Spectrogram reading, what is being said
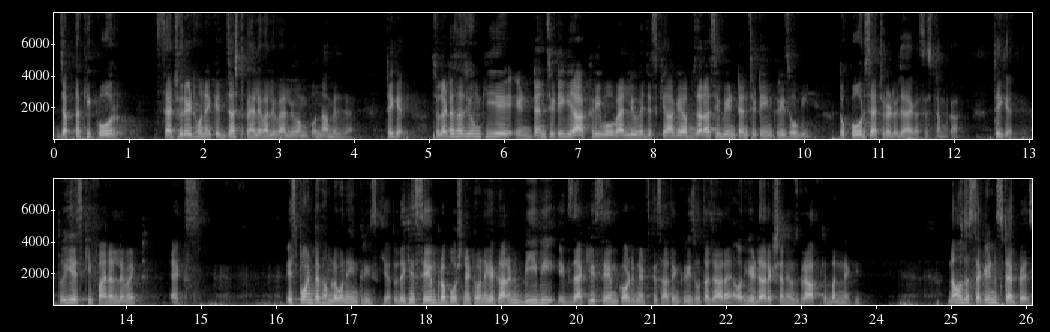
जब तक कि कोर सैचुरेट होने के जस्ट पहले वाली वैल्यू हमको ना मिल जाए। ठीक है? सो लेट अस अज्यूम कि ये इंटेंसिटी की आखिरी वो वैल्यू है, जिसके आगे अब ज़रा सी भी इंटेंसिटी इंक्रीज होगी तो कोर सैचुरेट हो जाएगा सिस्टम का। ठीक है? तो ये इसकी फाइनल लिमिट एक्स इस पॉइंट तक हम लोगों ने इंक्रीज किया। तो देखिए सेम प्रोपोर्शनेट होने के कारण बी भी एग्जैक्टली सेम कोऑर्डिनेट्स के साथ इंक्रीज होता जा रहा है, और ये डायरेक्शन है उस ग्राफ के बनने की। Now the second step is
